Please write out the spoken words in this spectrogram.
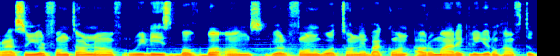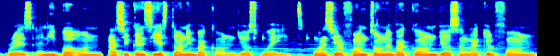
As soon your phone turn off, release both buttons. Your phone will turn it back on automatically. You don't have to press any button. As you can see, it's turning back on. Just wait. Once your phone turns back on, just unlock your phone.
